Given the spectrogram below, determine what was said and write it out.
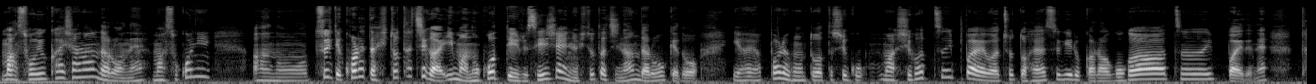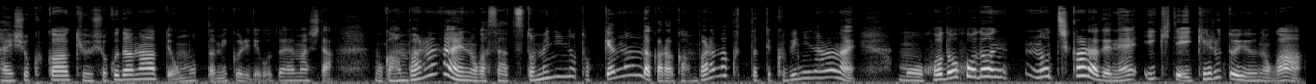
まあそういう会社なんだろうね。まあそこに、あの、ついてこれた人たちが今残っている正社員の人たちなんだろうけど、いや、やっぱり本当私、まあ4月いっぱいはちょっと早すぎるから、5月いっぱいでね、退職か休職だなって思ったみくりでございました。もう頑張らないのがさ、勤め人の特権なんだから頑張らなくったってクビにならない。もうほどほどの力でね、生きていけるというのが、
